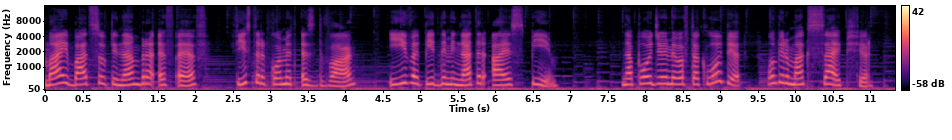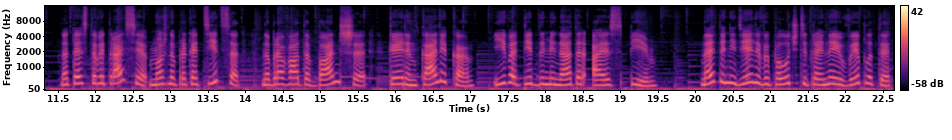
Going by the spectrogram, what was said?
Майбатсу Penumbra FF, Fister Comet S2 и Vapid Dominator ASP. На подиуме в автоклубе Uber Max Cypher. На тестовой трассе можно прокатиться на Bravado Банши, Кэрин Калика и Vapid Dominator ASP. На этой неделе вы получите тройные выплаты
